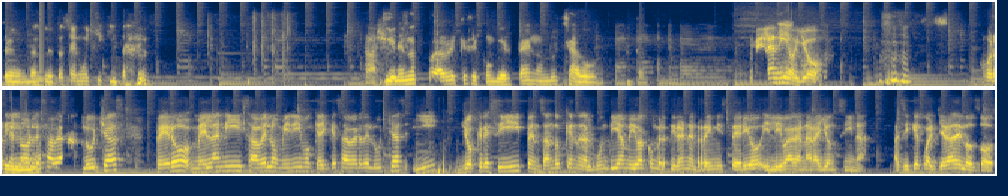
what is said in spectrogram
pero las letras ven muy chiquitas. ¿Quién es más probable que se convierta en un luchador? Melanie o yo. Jorge Sí, no ¿no? le sabe a las luchas, pero Melanie sabe lo mínimo que hay que saber de luchas y yo crecí pensando que en algún día me iba a convertir en el Rey Misterio y le iba a ganar a John Cena. Así que cualquiera de los dos.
